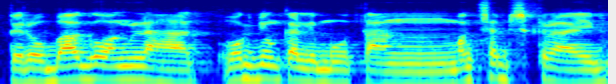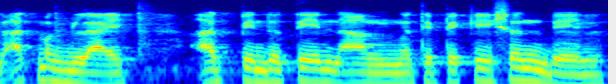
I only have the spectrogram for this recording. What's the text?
Pero bago ang lahat, huwag niyong kalimutang mag-subscribe at mag-like at pindutin ang notification bell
